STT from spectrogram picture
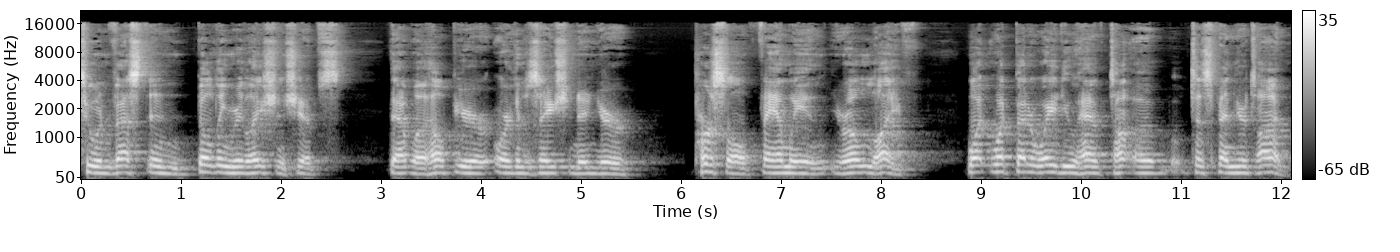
to invest in building relationships that will help your organization and your personal family and your own life, what, what better way do you have to, uh, to spend your time?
